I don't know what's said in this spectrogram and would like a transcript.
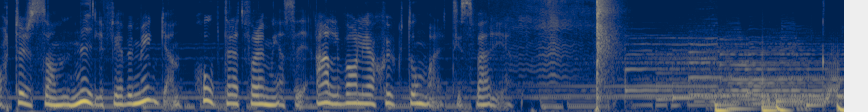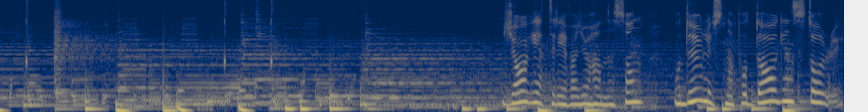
arter som nilfebermyggan hotar att föra med sig allvarliga sjukdomar till Sverige. Jag heter Eva Johannesson och du lyssnar på Dagens Story,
